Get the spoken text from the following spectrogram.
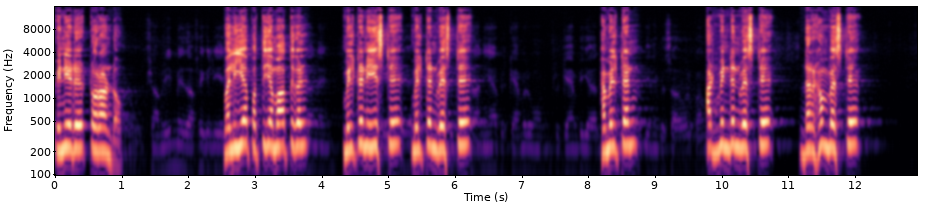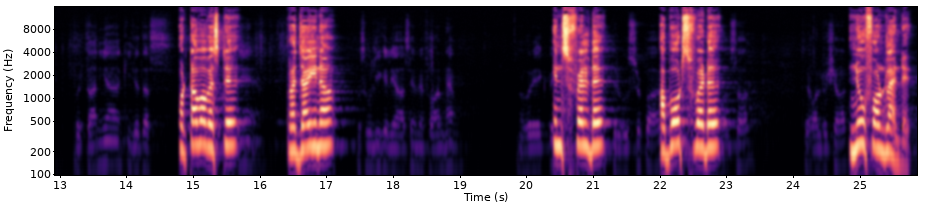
പിന്നീട് ടൊറാണ്ടോ. വലിയ പത്ത് ജമാത്തുകൾ മിൽട്ടൺ ഈസ്റ്റ് മിൽട്ടൺ വെസ്റ്റ് ഹമിൽട്ടൺ അഡ്മിന്റൺ വെസ്റ്റ് ഡർഹം വെസ്റ്റ് ഒട്ടാവ വെസ്റ്റ് റജൈന ഇൻസ്ഫെൽഡ് അബോട്ട്സ്ഫെഡ് ന്യൂ ഫോൺലാൻഡ്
